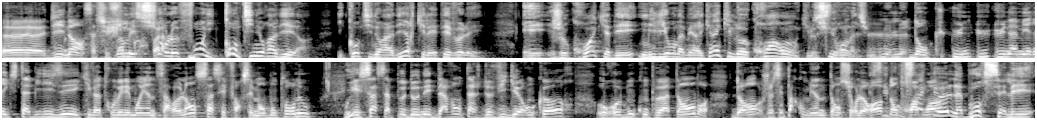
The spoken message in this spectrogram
euh, dit non, ça suffit. Non, mais quoi. sur Voilà. le fond, il continuera à dire. Il continuera à dire qu'il a été volé. Et je crois qu'il y a des millions d'Américains qui le croiront, qui le suivront là-dessus. Donc une, une Amérique stabilisée et qui va trouver les moyens de sa relance, ça c'est forcément bon pour nous. Oui. Et ça, ça peut donner davantage de vigueur encore au rebond qu'on peut attendre dans je ne sais pas combien de temps sur l'Europe, C'est dans pour trois ça mois. que la bourse, elle est,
